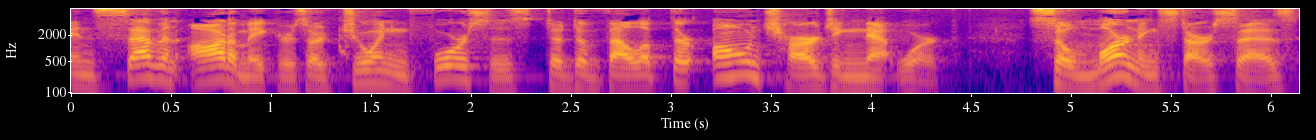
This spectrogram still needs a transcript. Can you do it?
and seven automakers are joining forces to develop their own charging network. So Morningstar says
